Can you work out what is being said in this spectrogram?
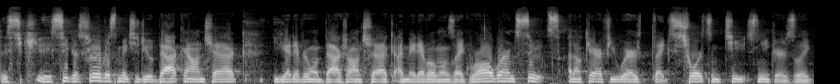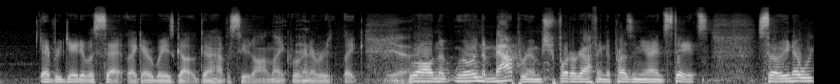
the sec- the Secret Service makes you do a background check. You get everyone background check. I made everyone was like, we're all wearing suits. I don't care if you wear like shorts and te- sneakers. Like every date it was set, like everybody's got gonna have a suit on. Like we're gonna re- like Yeah. we're all in the we're in the map room photographing the president of the United States. So you know we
